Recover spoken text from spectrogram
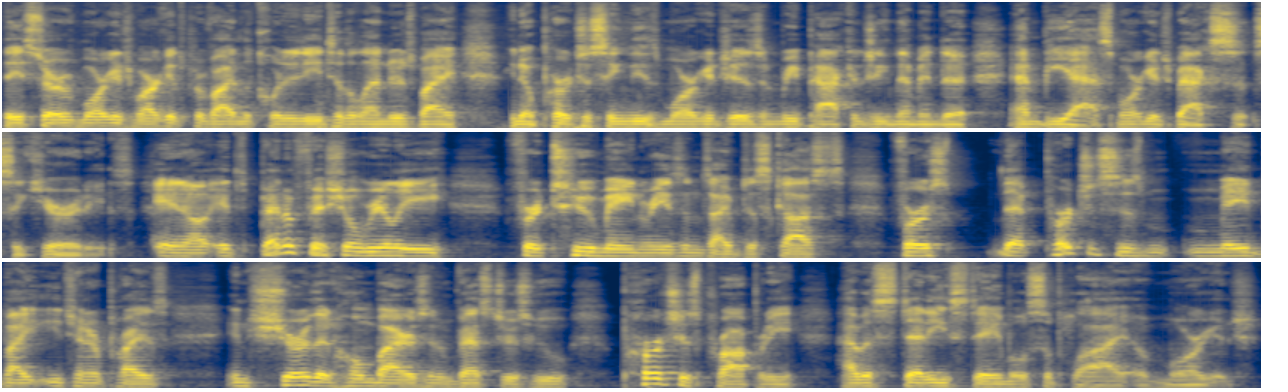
They serve mortgage markets, provide liquidity to the lenders by, you know, purchasing these mortgages and repackaging them into MBS, mortgage backed securities. You know, it's beneficial really for two main reasons I've discussed. First, that purchases made by each enterprise ensure that homebuyers and investors who purchase property have a steady, stable supply of mortgage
